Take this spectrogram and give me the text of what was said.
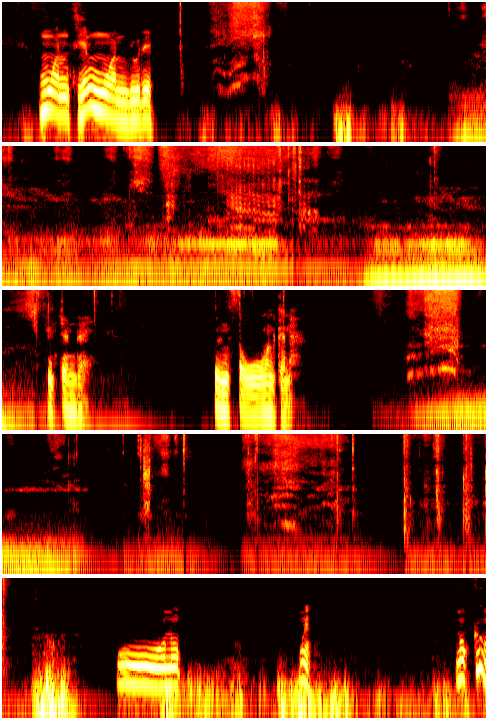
ๆมวนเสียงมวนอยู่ดิ เป็นจังไดเบิ่งโตมันกันนะโอ้นกเว้ยนกคือ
